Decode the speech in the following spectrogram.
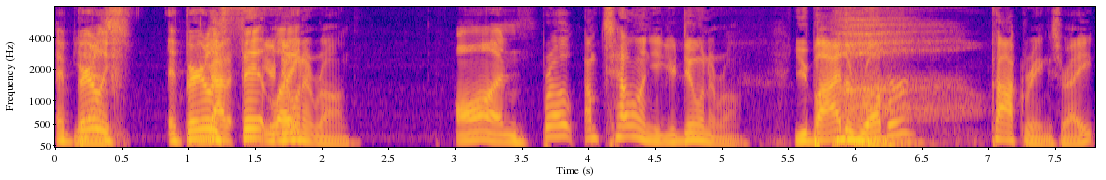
it barely, Yes. it barely gotta- fit You're like doing it wrong, on. bro. I'm telling you, you're doing it wrong. You buy the rubber cock rings, right?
